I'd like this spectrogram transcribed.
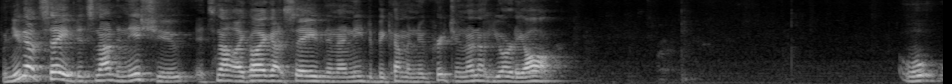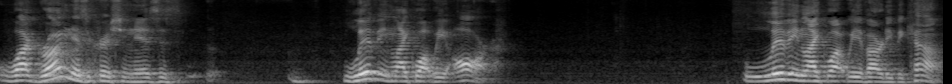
When you got saved, it's not an issue. It's not like, oh, I got saved and I need to become a new creature. No, no, you already are. What growing as a Christian is, is living like what we are living like what we have already become.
